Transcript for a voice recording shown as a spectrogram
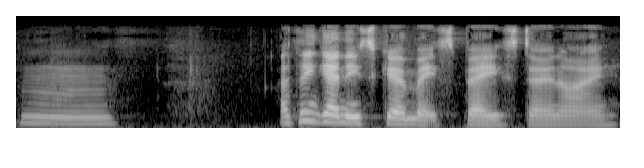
Hmm. I think I need to go make space, don't I?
